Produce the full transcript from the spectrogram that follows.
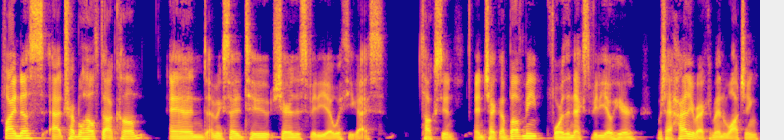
find us at treblehealth.com. And I'm excited to share this video with you guys. Talk soon and check above me for the next video here, which I highly recommend watching,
